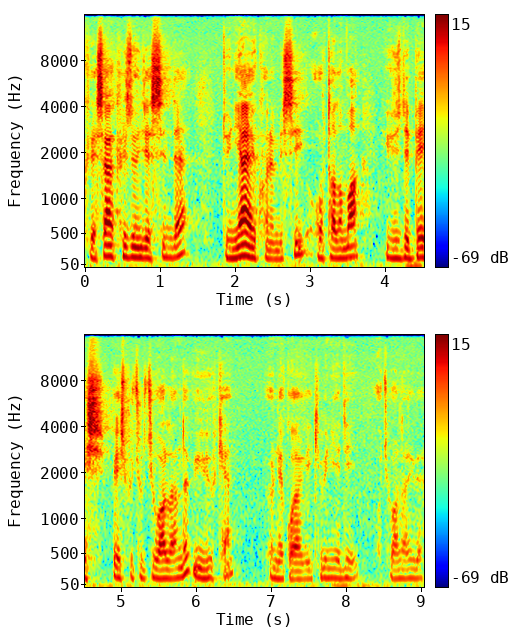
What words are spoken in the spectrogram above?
Küresel kriz öncesinde dünya ekonomisi ortalama %5, 5,5 civarlarında büyürken örnek olarak 2007 o civarlara gider.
